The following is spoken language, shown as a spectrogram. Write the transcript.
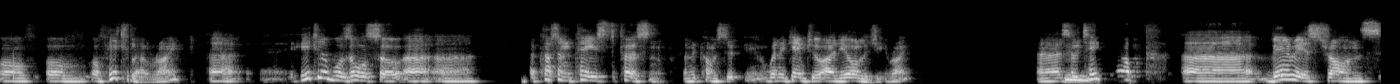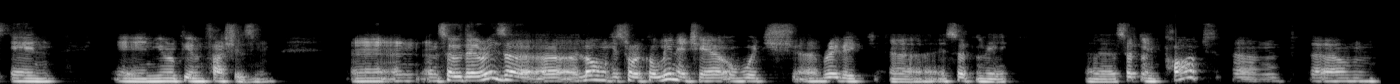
of of, of Hitler, right? Uh, Hitler was also a, a, a, cut and paste person when it comes to when it came to ideology, right? Uh, so mm. taking up various strands in in European fascism. Uh, and, and so there is a, a, long historical lineage here of which uh, Breivik uh, is certainly uh, certainly part. And um,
